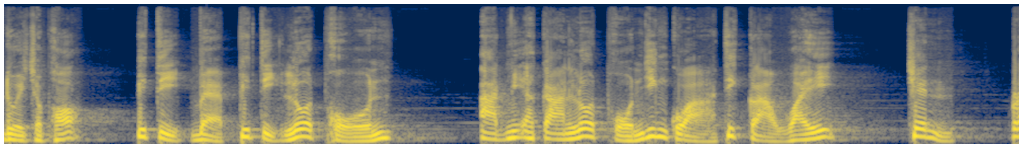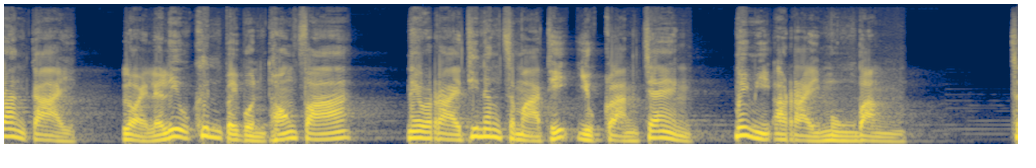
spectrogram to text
โดยเฉพาะปิติแบบปิติโลดโผนอาจมีอาการโลดโผนยิ่งกว่าที่กล่าวไว้ เช่น ร่างกายลอยและลิ้วขึ้นไปบนท้องฟ้า ในรายที่นั่งสมาธิอยู่กลางแจ้ง ไม่มีอะไรมุงบัง ส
